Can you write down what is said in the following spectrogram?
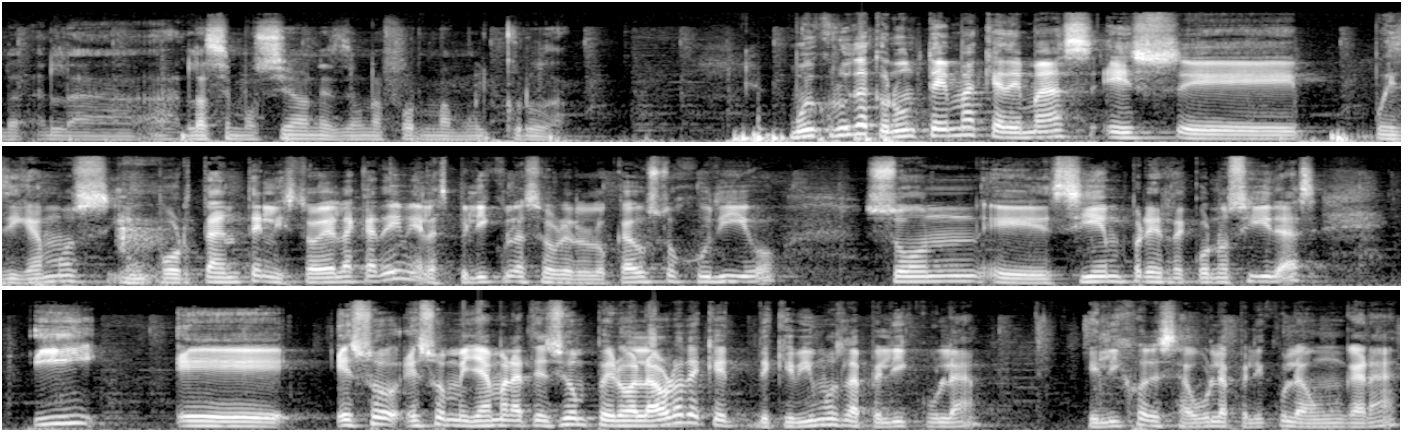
la- la- las emociones de una forma muy cruda. Muy cruda con un tema que además es, eh, pues digamos, importante en la historia de la academia. Las películas sobre el holocausto judío son eh, siempre reconocidas y eh, eso, eso me llama la atención, pero a la hora de que, de que vimos la película, El hijo de Saúl, la película húngara,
